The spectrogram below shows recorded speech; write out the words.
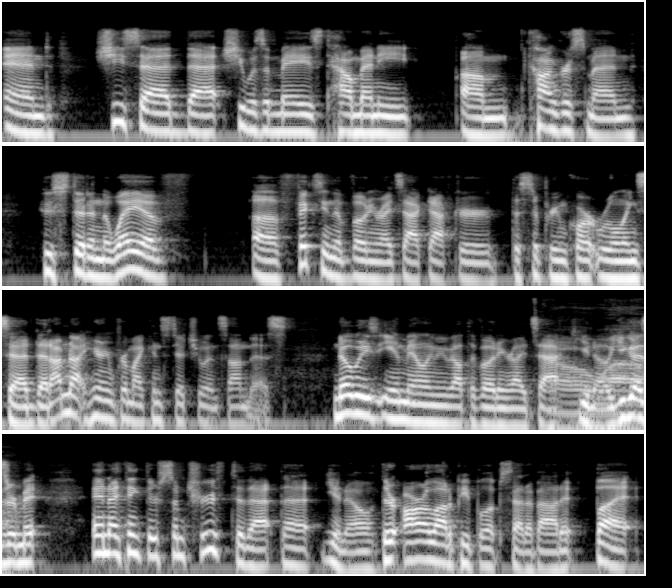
And she said that she was amazed how many um, congressmen who stood in the way of of fixing the Voting Rights Act after the Supreme Court ruling said that I'm not hearing from my constituents on this. Nobody's emailing me about the Voting Rights Act. Oh, you know, wow. you guys are, ma- and I think there's some truth to that. That you know, there are a lot of people upset about it, but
